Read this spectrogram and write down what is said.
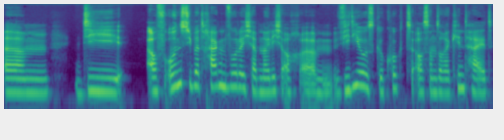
ähm, die auf uns übertragen wurde. Ich habe neulich auch ähm, Videos geguckt aus unserer Kindheit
